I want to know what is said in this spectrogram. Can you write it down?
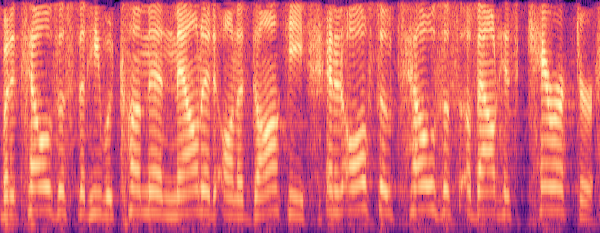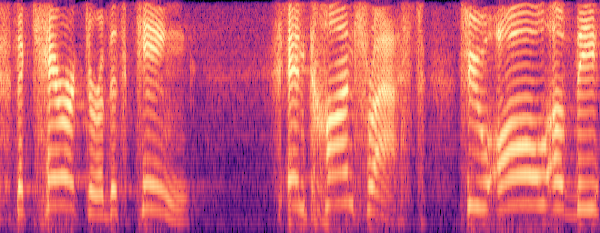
But it tells us that he would come in mounted on a donkey, and it also tells us about his character, the character of this king. In contrast to all of the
